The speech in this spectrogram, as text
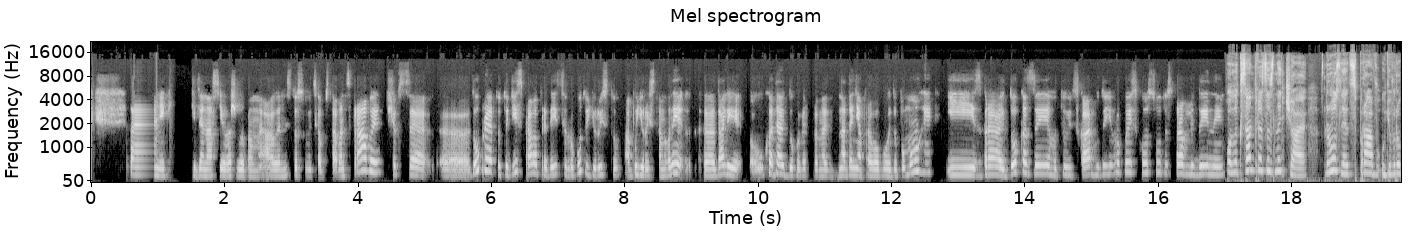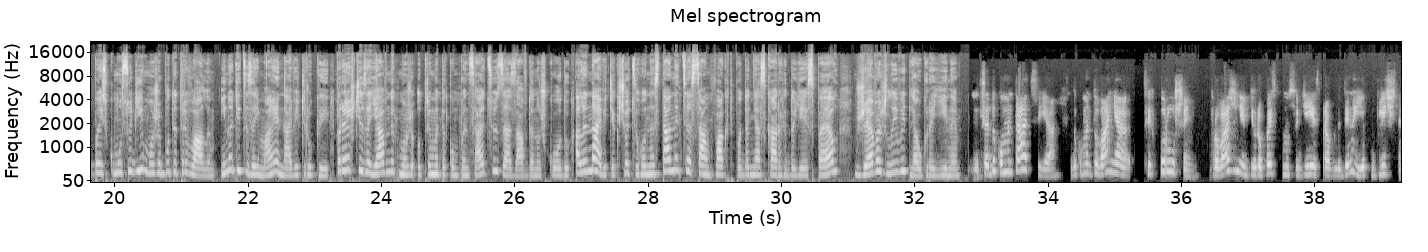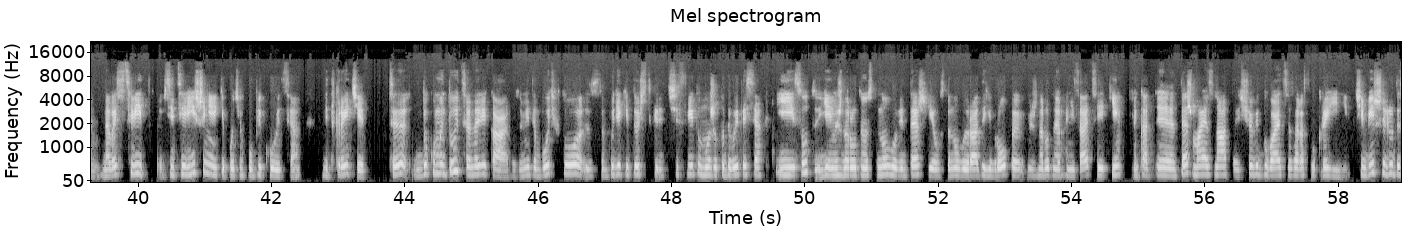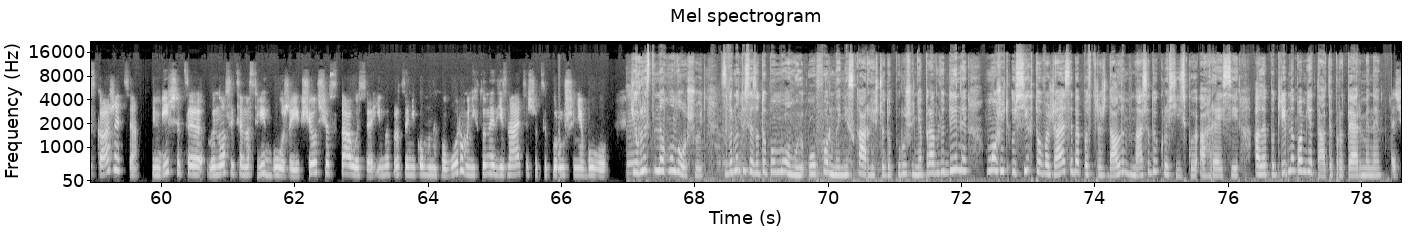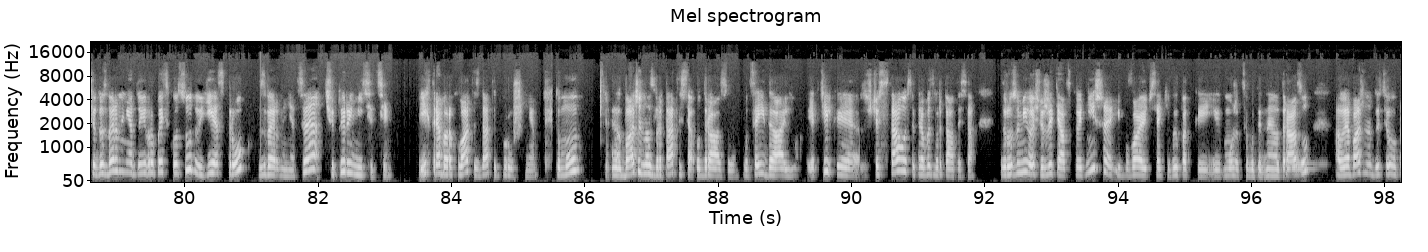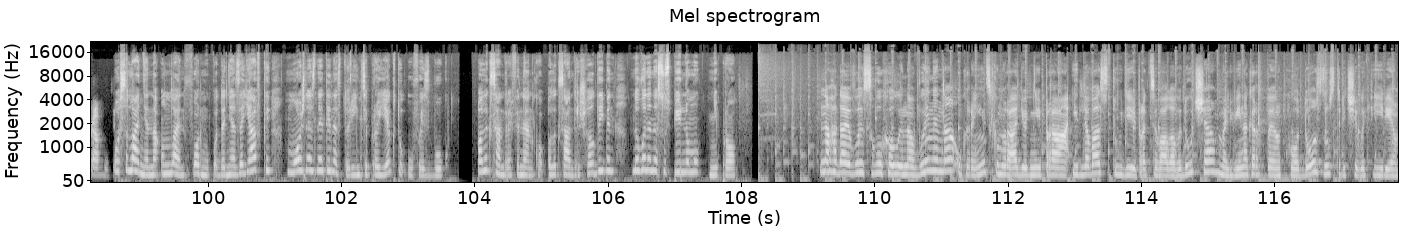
питання, які для нас є важливими, але не стосуються обставин справи. Що все е, добре, то тоді справа передається в роботу юристу або юристам. Вони е, далі укладають договір про надання правової допомоги і збирають докази, готують скаргу до Європейського суду з прав людини. Олександра зазначає, розгляд справ у Європейському суді може бути тривалим, іноді це займає навіть роки. Врешті заявник може отримати компенсацію за завдану шкоду. Але навіть якщо цього не станеться, сам факт подання скарги до ЄСПЛ вже важливий для України. Це документація, документування цих порушень. Провадження в Європейському суді з прав людини є публічним на весь світ. Всі ці рішення, які потім публікуються, відкриті. Це документується на віка. Розумієте, будь-хто з будь-якої точки чи світу може подивитися. І суд є міжнародною установою. Він теж є установою Ради Європи, міжнародної організації, які яка е, теж має знати, що відбувається зараз в Україні. Чим більше люди скаржаться, тим більше це виноситься на світ Божий. Якщо щось сталося, і ми про це нікому не говоримо, ніхто не дізнається, що це порушення було. Юристи наголошують, звернутися за допомогою у оформленні скарги щодо порушення прав людини можуть усі, хто вважає себе постраждалим внаслідок російської агресії, але потрібно пам'ятати про терміни. Щодо звернення до Європейського суду, є строк звернення це 4 місяці. Їх треба рахувати з дати порушення. Тому бажано звертатися одразу. Оце ідеально. Як тільки щось сталося, треба звертатися. Зрозуміло, що життя складніше і бувають всякі випадки, і може це бути не одразу, але бажано до цього прагнути. Посилання на онлайн-форму подання заявки можна знайти на сторінці проєкту у Фейсбук. Олександра Фіненко, Олександр Шалдибін. Новини на Суспільному. Дніпро. Нагадаю, ви слухали новини на українському радіо Дніпра. І для вас в студії працювала ведуча Мальвіна Карпенко. До зустрічі в ефірі.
